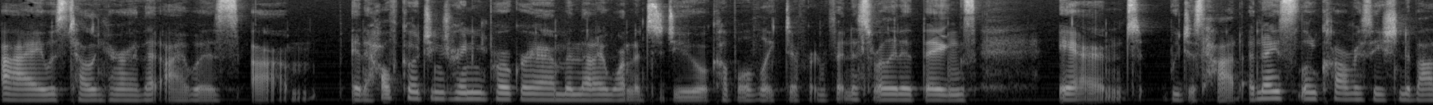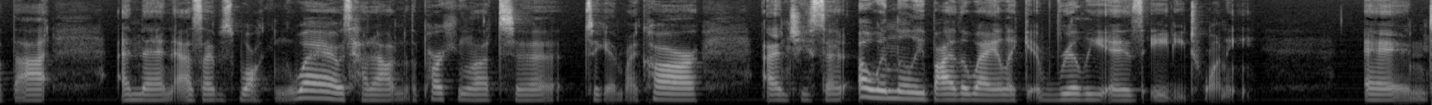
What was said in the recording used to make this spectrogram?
I was telling her that I was um, in a health coaching training program and that I wanted to do a couple of like different fitness related things. And we just had a nice little conversation about that. And then as I was walking away, I was headed out into the parking lot to, to get my car. And she said, Oh, and Lily, by the way, like it really is 80 20. And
